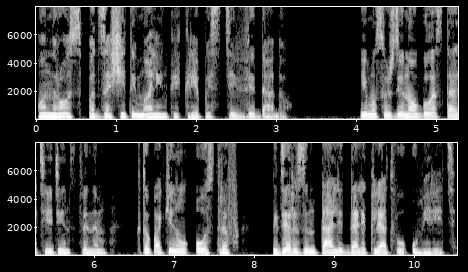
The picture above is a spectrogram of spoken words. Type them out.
Он рос под защитой маленькой крепости в Видаду. Ему суждено было стать единственным, кто покинул остров, где Розентали дали клятву умереть.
